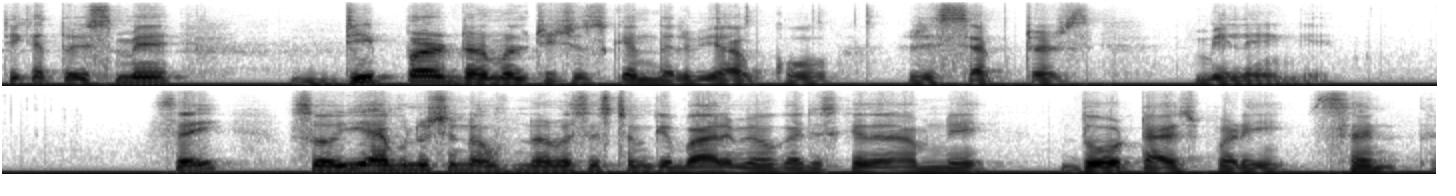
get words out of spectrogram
ठीक है? तो इसमें डीपर डर्मल टिश्यूज़ के अंदर भी आपको रिसेप्टर्स मिलेंगे। सही? सो so, ये एवोल्यूशन ऑफ़ नर्वस सिस्टम के बारे में होगा जिसके अंदर हमने दो टाइप्स पढ़ी। सेंट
